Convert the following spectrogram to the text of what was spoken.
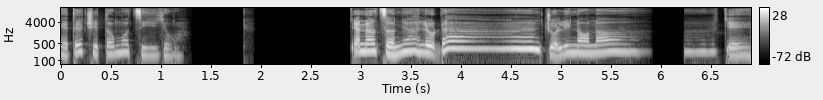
Hết tôi chỉ tôi mua chỉ rồi à. cho nên giờ nha lỡ đã chủ lý nó nó chị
